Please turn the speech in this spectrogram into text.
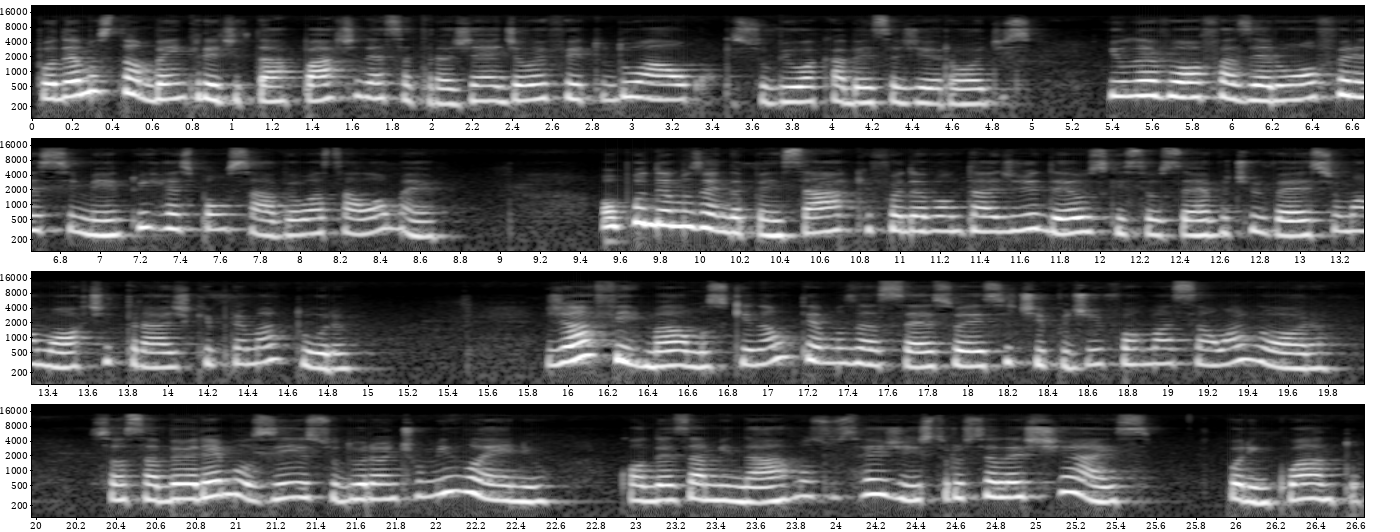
Podemos também acreditar parte dessa tragédia ao efeito do álcool que subiu a cabeça de Herodes e o levou a fazer um oferecimento irresponsável a Salomé. Ou podemos ainda pensar que foi da vontade de Deus que seu servo tivesse uma morte trágica e prematura. Já afirmamos que não temos acesso a esse tipo de informação agora. Só saberemos isso durante um milênio, quando examinarmos os registros celestiais. Por enquanto,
